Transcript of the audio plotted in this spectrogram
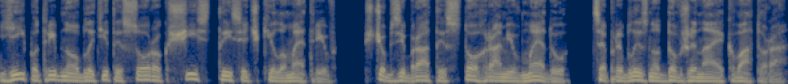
Їй потрібно облетіти 46 тисяч кілометрів, щоб зібрати 100 грамів меду, це приблизно довжина екватора.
